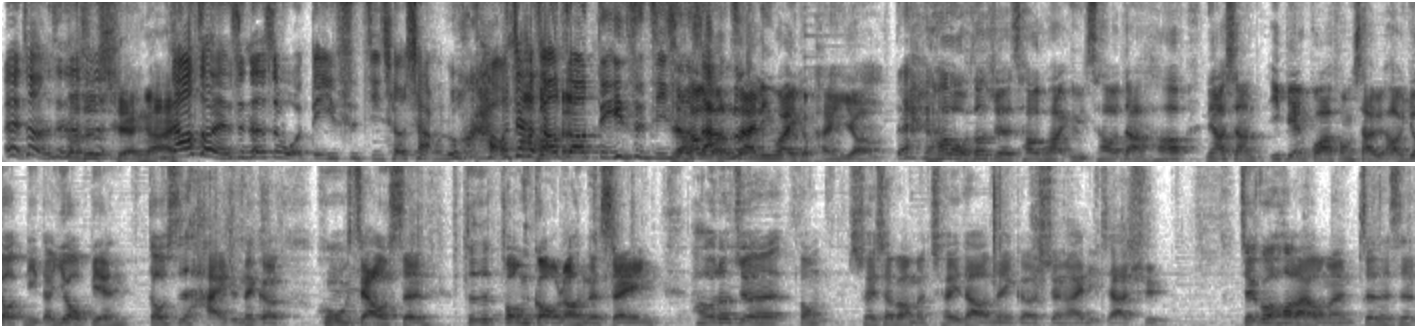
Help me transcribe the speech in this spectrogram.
而且重点是都那是。是悬崖你知。道重点是那是我第一次机车上路，考驾照之后第一次机车上路然后我载另外一个朋友，对然后我都觉得超可怕，雨超大，然后你要想一边刮风下雨，然后右你的右边都是海的那个呼叫声，就是疯狗浪的声音，然后我都觉得风随时把我们吹到那个悬崖底下去。结果后来我们真的是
